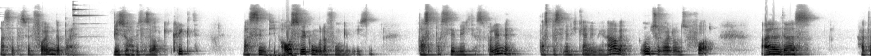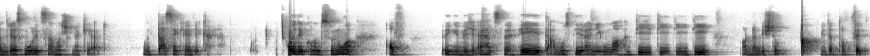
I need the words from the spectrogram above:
Was hat das für Folgen dabei? Wieso habe ich das überhaupt gekriegt? Was sind die Auswirkungen davon gewesen? Was passiert, wenn ich das vollende? Was passiert, wenn ich keine mehr habe? Und so weiter und so fort. All das hat Andreas Moritz damals schon erklärt. Und das erklärt dir keiner. Heute kommst du nur auf irgendwelche Ärzte, hey, da muss die Reinigung machen, die, die, die, die. Und dann bist du wieder topfit.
